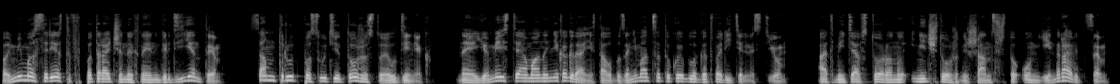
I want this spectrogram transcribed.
Помимо средств, потраченных на ингредиенты, сам труд, по сути, тоже стоил денег. На ее месте Амана никогда не стал бы заниматься такой благотворительностью. Отметя в сторону и ничтожный шанс, что он ей нравится,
